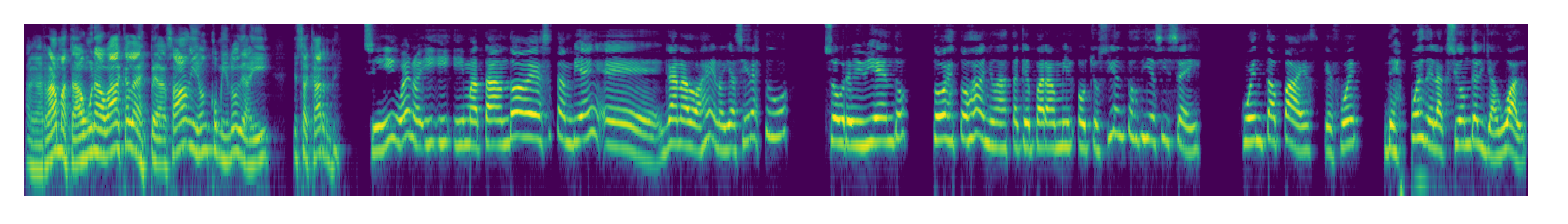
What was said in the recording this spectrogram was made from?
Agarraban, mataban una vaca, la despedazaban y iban comiendo de ahí esa carne. Sí, bueno, y, matando a veces también eh, ganado ajeno. Y así él estuvo sobreviviendo todos estos años hasta que para 1816 cuenta Páez que fue después de la acción del Yagual.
